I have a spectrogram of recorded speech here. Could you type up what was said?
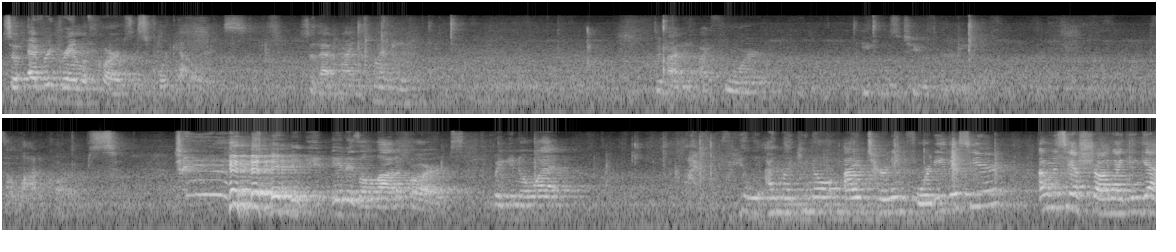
So every gram of carbs is four calories. So that 920 divided by four equals 230. It's a lot of carbs. A lot of carbs. But you know what? I really, I'm like, you know, I'm turning 40 this year. I want to see how strong I can get.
